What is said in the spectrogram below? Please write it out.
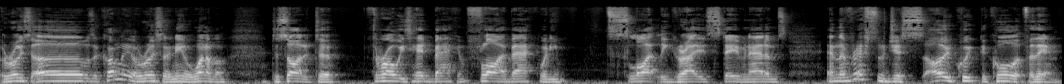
Royce uh, was it Conley or Royce O'Neale? One of them decided to throw his head back and fly back when he slightly grazed Stephen Adams, and the refs were just so quick to call it for them.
